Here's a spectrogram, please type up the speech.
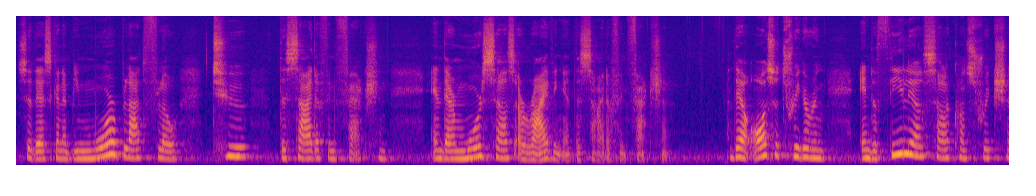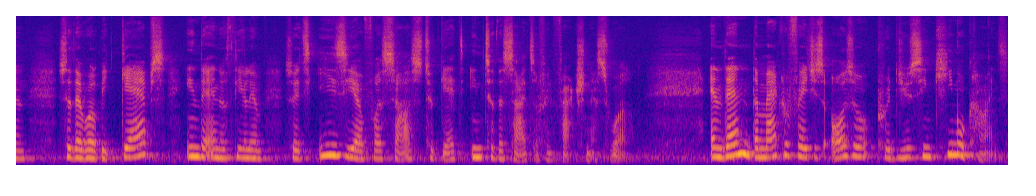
So there's going to be more blood flow to the site of infection, and there are more cells arriving at the site of infection. They are also triggering endothelial cell constriction, so there will be gaps in the endothelium, so it's easier for cells to get into the sites of infection as well. And then the macrophage is also producing chemokines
